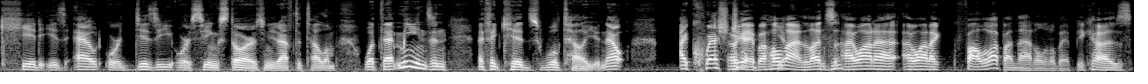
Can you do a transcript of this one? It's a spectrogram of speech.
kid is out or dizzy or seeing stars, and you'd have to tell them what that means, and I think kids will tell you. Now, I question. Okay, but hold Yeah. on. Let's. I want to. I want to follow up on that a little bit because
